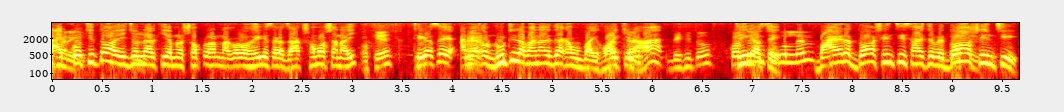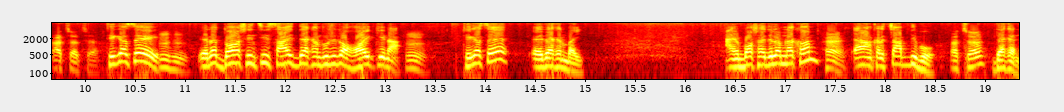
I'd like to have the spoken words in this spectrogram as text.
লাইভ। করছি তো এই জন্য আর কি আমরা সব রান্না করা হয়ে গেছে যাক সমস্যা নাই। ওকে ঠিক আছে? আমি হ্যাঁ। এখন রুটিটা বানাই দেখাবো ভাই হয় কিনা হ্যাঁ? দেখি তো। ঠিক আছে ইঞ্চি বললেন? বাইরে দশ ইঞ্চি সাইজ হবে দশ ইঞ্চি। আচ্ছা আচ্ছা। ঠিক আছে। এটা দশ ইঞ্চি সাইজ দেখেন রুটিটা হয় কিনা। ঠিক আছে? এই দেখেন ভাই। আমি বসাই দিলাম না এখন? হ্যাঁ। এখন খালি চাপ দিব। আচ্ছা। দেখেন।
